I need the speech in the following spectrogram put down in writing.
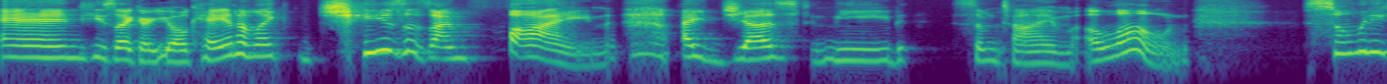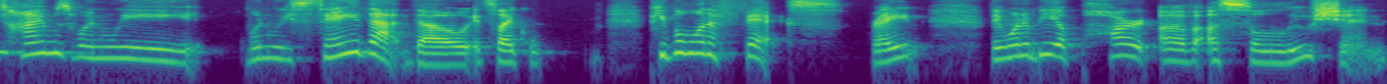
And he's like, Are you okay? And I'm like, Jesus, I'm fine. I just need some time alone. So many times when we when we say that though, it's like people want to fix, right? They want to be a part of a solution.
